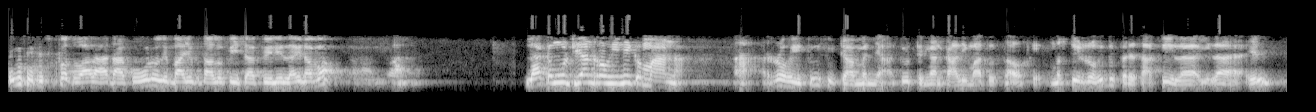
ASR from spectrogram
Ini disebut wala takulu lima yuk talu bisa pilih lain apa? Lah kemudian roh ini ke mana? Nah, roh itu sudah menyatu dengan kalimat tauhid. Mesti roh itu bersaksi la ilaha illallah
